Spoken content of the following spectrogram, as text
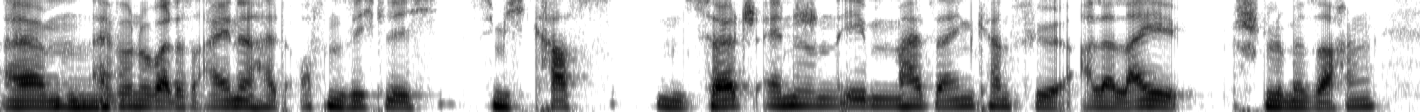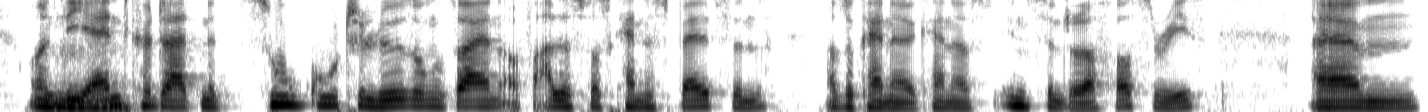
Ähm, mhm. Einfach nur, weil das eine halt offensichtlich ziemlich krass ein Search Engine eben halt sein kann für allerlei schlimme Sachen. Und mhm. The End könnte halt eine zu gute Lösung sein auf alles, was keine Spells sind. Also keine, keine Instant oder Sorceries. Ähm,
